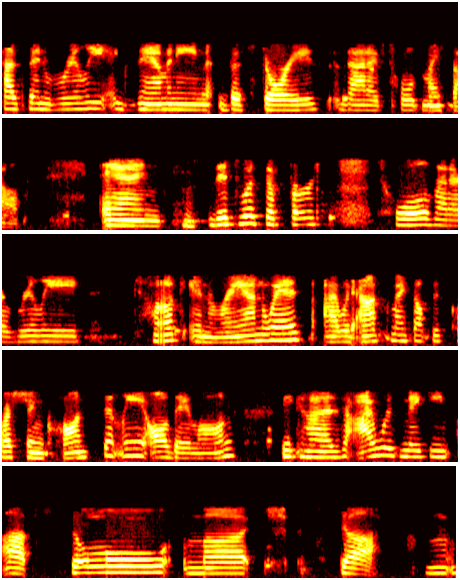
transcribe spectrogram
has been really examining the stories that I've told myself. And this was the first tool that I really took and ran with. I would ask myself this question constantly all day long because I was making up so much stuff. Mm-hmm.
